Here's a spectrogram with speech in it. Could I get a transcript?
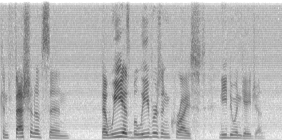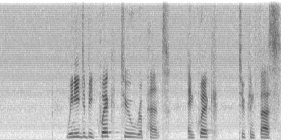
confession of sin that we as believers in Christ need to engage in. We need to be quick to repent and quick to confess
